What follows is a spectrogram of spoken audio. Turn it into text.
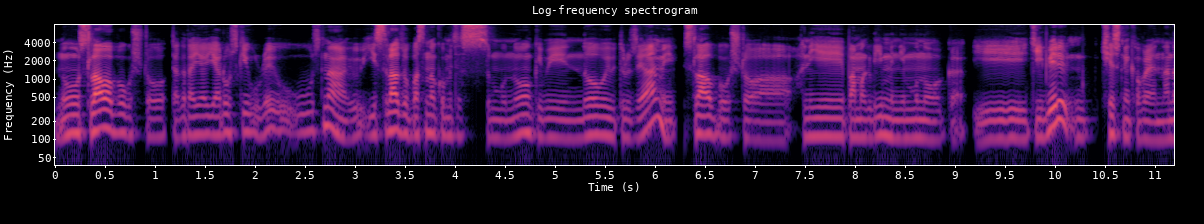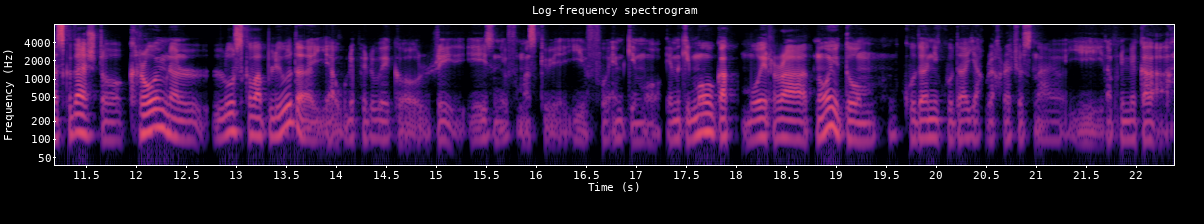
Но слава богу, что тогда я, я русский уже узнаю и сразу познакомиться с многими новыми друзьями. Слава богу, что они помогли мне немного. И теперь, честно говоря, надо сказать, что кроме русского блюда, я уже привык жизни в Москве и в МГИМО. МГИМО как мой родной дом, куда-никуда я хорошо знаю. И, например, как,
